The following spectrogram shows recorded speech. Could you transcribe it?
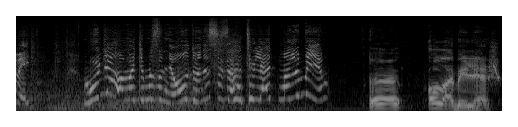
Evet. Burada amacımızın ne olduğunu size hatırlatmalı mıyım? Ee, olabilir.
